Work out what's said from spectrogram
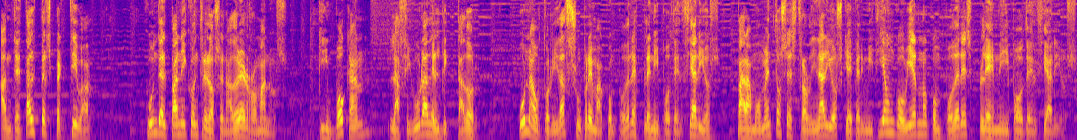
Ante tal perspectiva, cunde el pánico entre los senadores romanos, invocan la figura del dictador, una autoridad suprema con poderes plenipotenciarios para momentos extraordinarios que permitía un gobierno con poderes plenipotenciarios.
